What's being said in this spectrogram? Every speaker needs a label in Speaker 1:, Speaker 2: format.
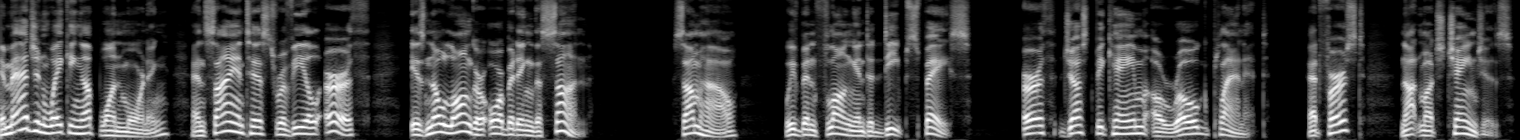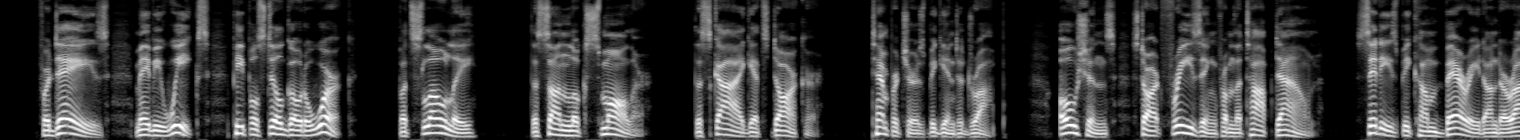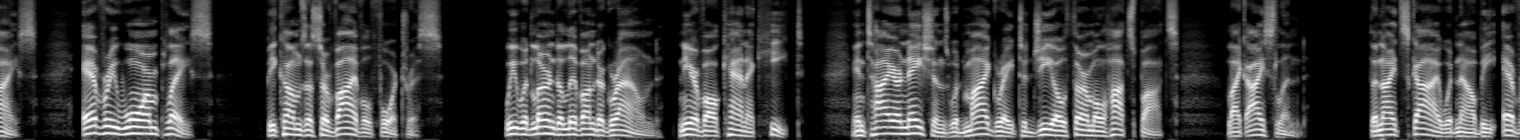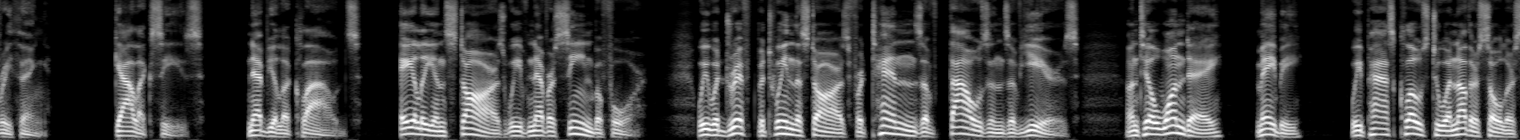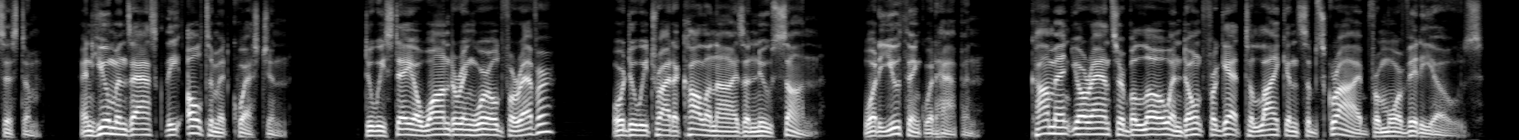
Speaker 1: Imagine waking up one morning and scientists reveal Earth is no longer orbiting the sun. Somehow, we've been flung into deep space. Earth just became a rogue planet. At first, not much changes. For days, maybe weeks, people still go to work. But slowly, the sun looks smaller, the sky gets darker, temperatures begin to drop. Oceans start freezing from the top down. Cities become buried under ice. Every warm place becomes a survival fortress. We would learn to live underground, near volcanic heat. Entire nations would migrate to geothermal hotspots, like Iceland. The night sky would now be everything. Galaxies, nebula clouds, alien stars we've never seen before. We would drift between the stars for tens of thousands of years, until one day, maybe, we pass close to another solar system, and humans ask the ultimate question. Do we stay a wandering world forever, or do we try to colonize a new sun? What do you think would happen? Comment your answer below and don't forget to like and subscribe for more videos.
